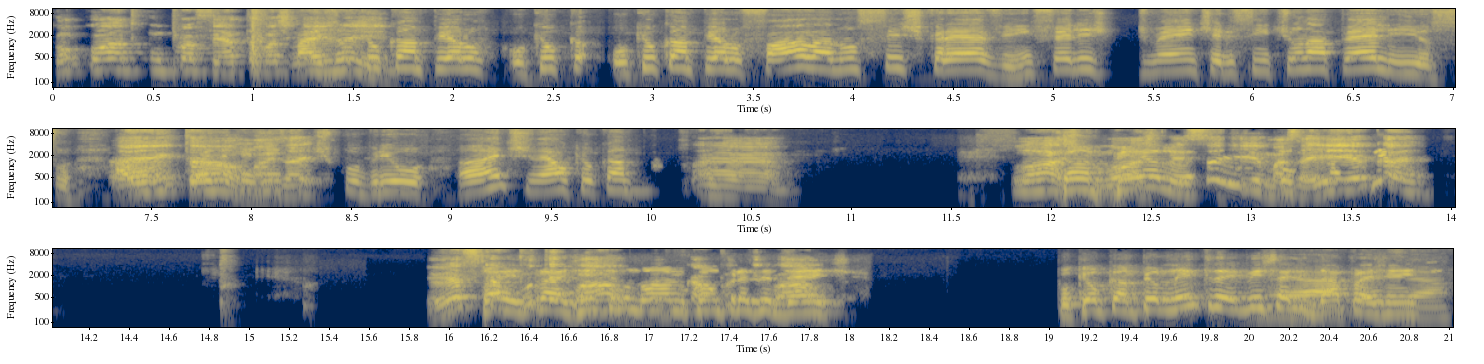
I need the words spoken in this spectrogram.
Concordo com o profeta Vascaíno. Mas o que o, Campelo, o, que o, o que o Campelo fala não se escreve. Infelizmente, ele sentiu na pele isso. A é, então, que a gente aí... descobriu antes, né? O que o Campelo. É. Lógico, Campelo, lógico, é isso aí, mas aí eu, eu ia ficar Só pra igual, gente no nome como presidente. Igual. Porque o Campelo nem entrevista é, ele dá pra gente. É.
